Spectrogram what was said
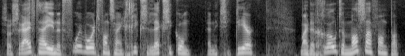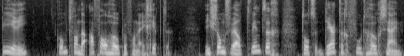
Zo schrijft hij in het voorwoord van zijn Griekse lexicon, en ik citeer: Maar de grote massa van papyri komt van de afvalhopen van Egypte, die soms wel 20 tot 30 voet hoog zijn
